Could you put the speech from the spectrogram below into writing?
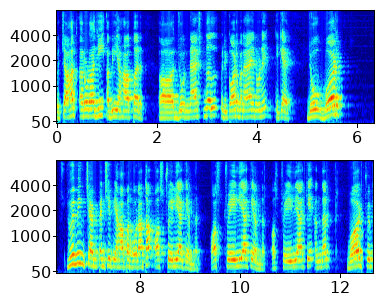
तो चाहत अरोड़ा जी, अभी यहाँ पर जो नेशनल रिकॉर्ड बनाया इन्होंने, ठीक है? जो वर्ल्ड स्विमिंग चैंपियनशिप यहाँ पर हो रहा था ऑस्ट्रेलिया के अंदर, ऑस्ट्रेलिया के अंदर, ऑस्ट्रेलिया के अंदर वर्ल्ड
